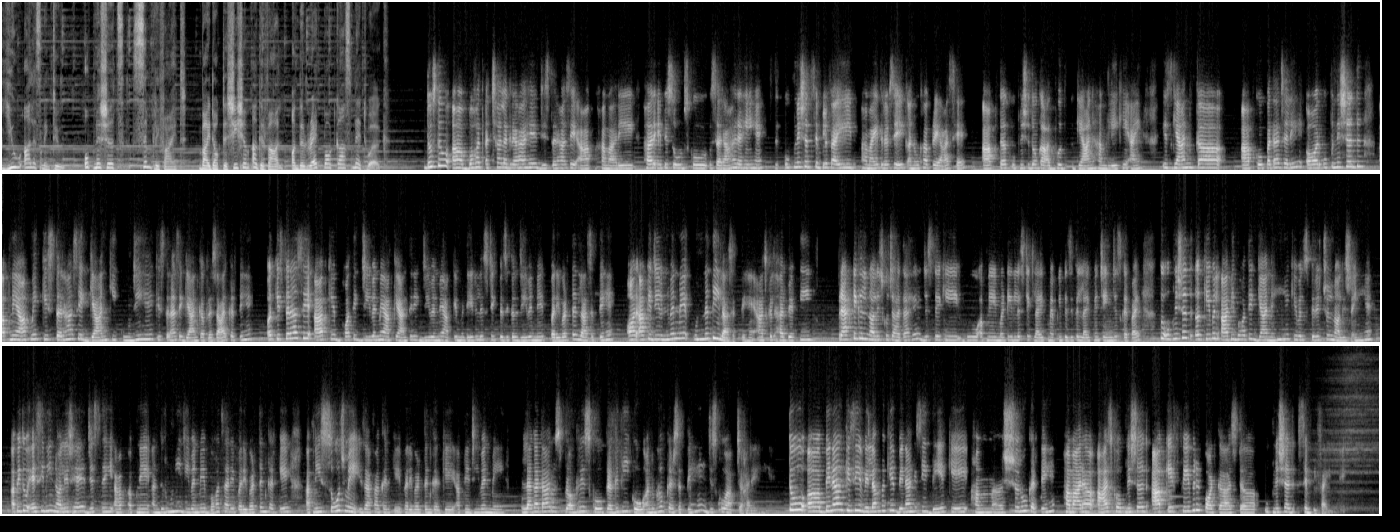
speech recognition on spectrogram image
You are listening to Upanishads Simplified by Dr. Shisham Agarwal on the Red Podcast Network. दोस्तों बहुत अच्छा लग रहा है जिस तरह से आप हमारे हर एपिसोड्स को सराह रहे हैं उपनिषद सिंप्लीफाइड हमारी तरफ़ से एक अनोखा प्रयास है आप तक उपनिषदों का अद्भुत ज्ञान हम लेके आए इस ज्ञान का आपको पता चले और उपनिषद अपने आप में किस तरह से ज्ञान की कुंजी है, किस तरह से ज्ञान का प्रसार करते हैं और किस तरह से आपके भौतिक जीवन में, आपके आंतरिक जीवन में, आपके मटेरियलिस्टिक फ़िज़िकल जीवन में परिवर्तन ला सकते हैं और आपके जीवन में उन्नति ला सकते हैं। आजकल हर व्यक्ति प्रैक्टिकल नॉलेज को चाहता है, जिससे कि वो अपने मटेरियलिस्टिक लाइफ में, अपनी फ़िज़िकल लाइफ में चेंजेस कर पाए। तो उपनिषद केवल आदि भौतिक ज्ञान नहीं है, केवल स्पिरिचुअल नॉलेज नहीं है। अभी तो ऐसी भी नॉलेज है, जिससे आप अपने अंदरूनी जीवन में बहुत सारे परिवर्तन करके, अपनी सोच में इजाफा करके, परिवर्तन करके, अपने जीवन में लगातार उस प्रोग्रेस को, प्रगति को अनुभव कर सकते हैं, जिसको आप चाह रहे हैं। तो बिना किसी विलंब के, बिना किसी देर के हम शुरू करते हैं। हमारा आज का उपनिषद आपके फेवरेट पॉडकास्ट उपनिषद सिंप्लीफाइड में।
